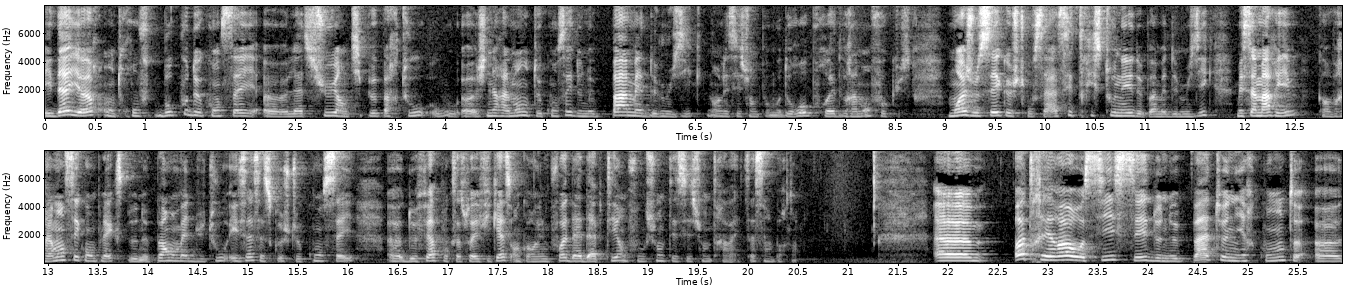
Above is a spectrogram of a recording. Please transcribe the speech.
Et d'ailleurs, on trouve beaucoup de conseils euh, là-dessus un petit peu partout, où euh, généralement on te conseille de ne pas mettre de musique dans les sessions de Pomodoro pour être vraiment focus. Moi, je sais que je trouve ça assez tristouné de ne pas mettre de musique, mais ça m'arrive, quand vraiment c'est complexe, de ne pas en mettre du tout. Et ça, c'est ce que je te conseille euh, de faire pour que ça soit efficace, encore une fois, d'adapter en fonction de tes sessions de travail. Ça, c'est important. Autre erreur aussi, c'est de ne pas tenir compte euh,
